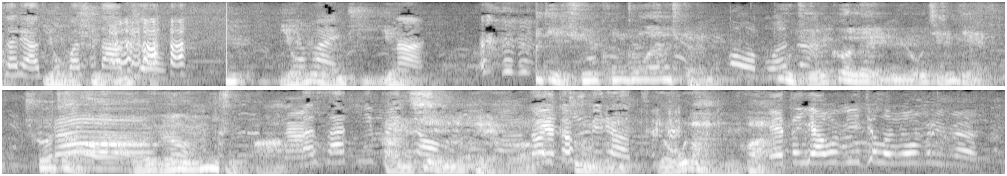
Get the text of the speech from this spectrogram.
下有序观赏游玩体验。地区空中安全，杜绝各类旅游景点、车站和人员密处罚。感谢您的配合，祝您游览愉快。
